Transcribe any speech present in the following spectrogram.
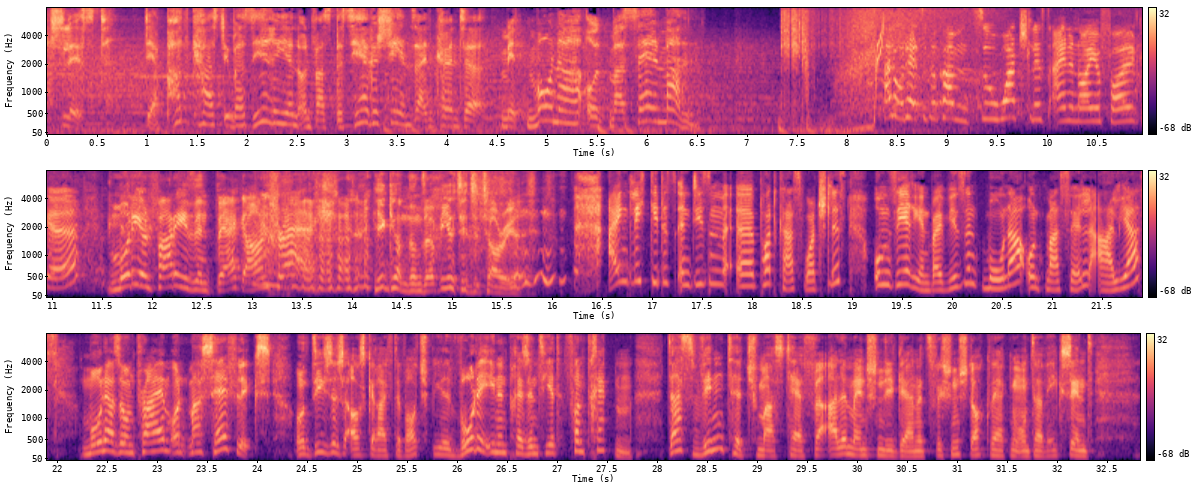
Watchlist. Der Podcast über Serien und was bisher geschehen sein könnte. Mit Mona und Marcel Mann. Hallo und herzlich willkommen zu Watchlist, eine neue Folge. Mutti und Fadi sind back on track. Hier kommt unser Beauty-Tutorial. Eigentlich geht es in diesem äh, Podcast Watchlist um Serien, weil wir sind Mona und Marcel alias Mona Sohn Prime und Marcel Flix. Und dieses ausgereifte Wortspiel wurde Ihnen präsentiert von Treppen. Das Vintage-Must-Have für alle Menschen, die gerne zwischen Stockwerken unterwegs sind.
